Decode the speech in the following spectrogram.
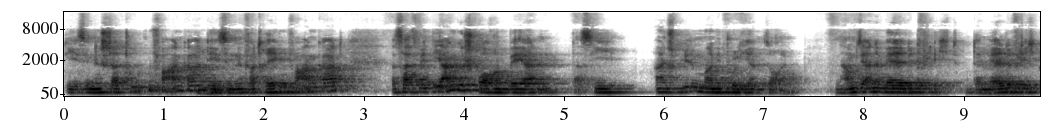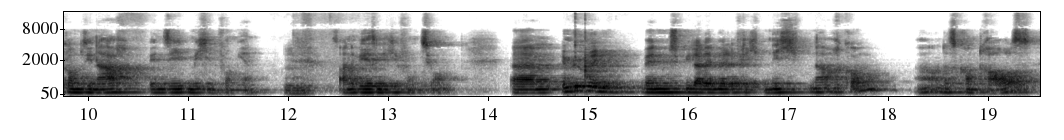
Die ist in den Statuten verankert, die ist in den Verträgen verankert. Das heißt, wenn die angesprochen werden, dass sie ein Spiel manipulieren sollen, dann haben sie eine Meldepflicht. Und der Meldepflicht kommen sie nach, wenn sie mich informieren. Mhm. Das ist eine wesentliche Funktion. Ähm, Im Übrigen, wenn Spieler der Meldepflicht nicht nachkommen, ja, und das kommt raus,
